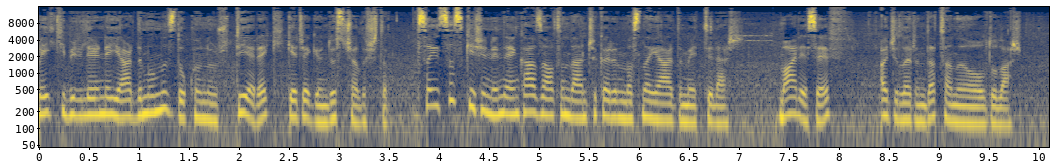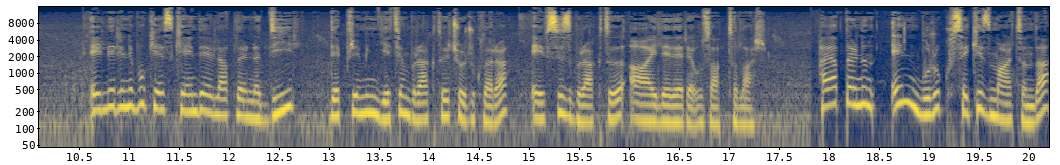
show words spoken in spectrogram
belki birilerine yardımımız dokunur diyerek gece gündüz çalıştı. Sayısız kişinin enkaz altından çıkarılmasına yardım ettiler. Maalesef acılarında tanığı oldular. Ellerini bu kez kendi evlatlarına değil, depremin yetim bıraktığı çocuklara, evsiz bıraktığı ailelere uzattılar. Hayatlarının en buruk 8 Mart'ında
